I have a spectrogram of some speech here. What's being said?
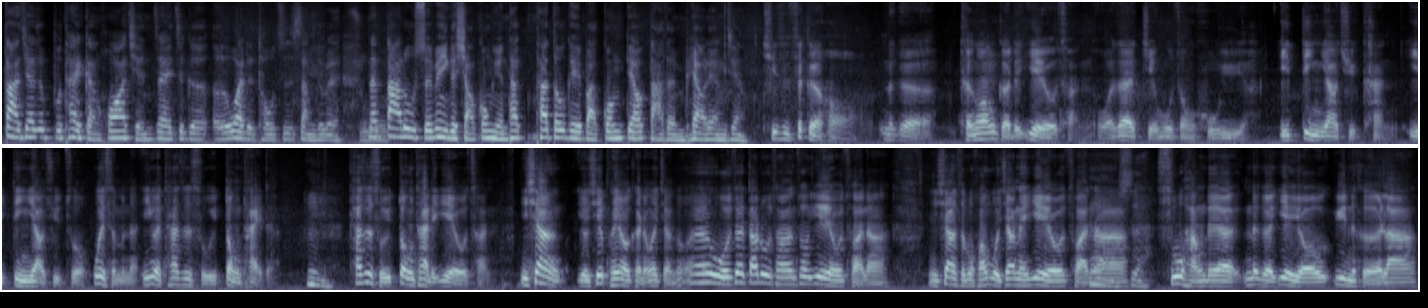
大家就不太敢花钱在这个额外的投资上，对不对？那大陆随便一个小公园，它它都可以把光雕打得很漂亮，这样。其实这个哈、那个滕王阁的夜游船，我在节目中呼吁啊，一定要去看，一定要去做。为什么呢？因为它是属于动态的，嗯，它是属于动态的夜游船。你像有些朋友可能会讲说，哎，我在大陆常常坐夜游船啊。你像什么黄浦江的夜游船啊，嗯是啊苏杭的那个夜游运河啦，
